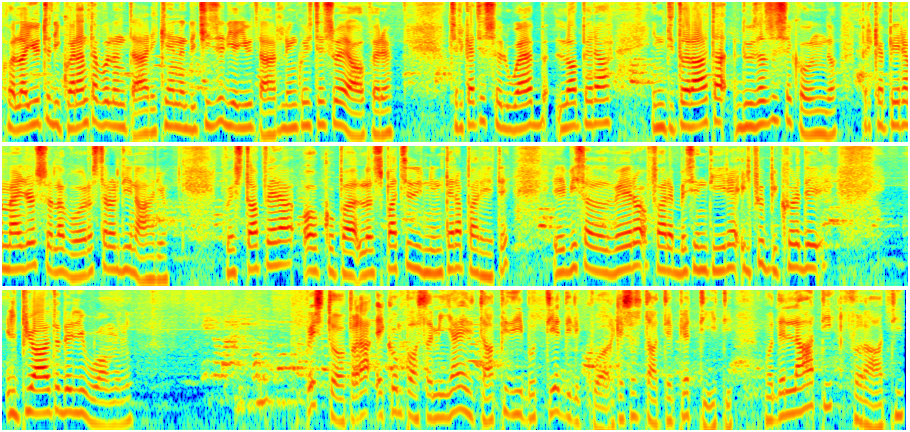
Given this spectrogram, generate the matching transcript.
con l'aiuto di 40 volontari che hanno deciso di aiutarlo in queste sue opere. Cercate sul web l'opera intitolata Dusaso II per capire meglio il suo lavoro straordinario. Quest'opera occupa lo spazio di un'intera parete e vista dal vero farebbe sentire il più piccolo de- il più alto degli uomini. Quest'opera è composta da migliaia di tappi di bottiglie di liquore che sono stati appiattiti, modellati, forati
